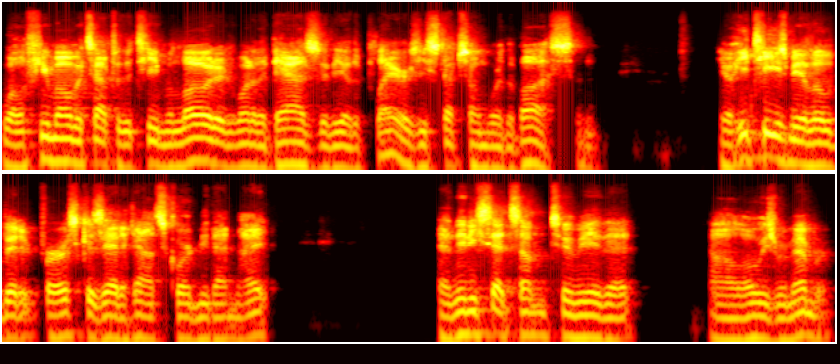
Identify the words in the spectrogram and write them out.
Well, a few moments after the team unloaded, one of the dads of the other players, he steps on board the bus. And, you know, he teased me a little bit at first because Ed had outscored me that night. And then he said something to me that I'll always remember.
